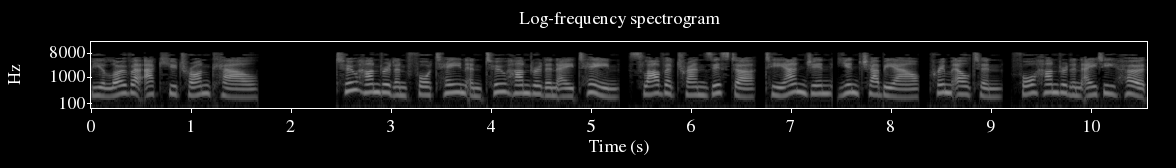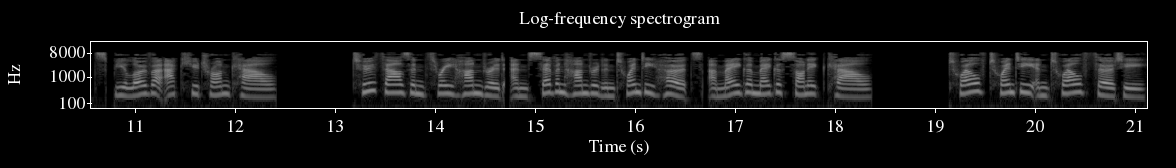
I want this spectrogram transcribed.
Bulova Accutron Cal. 214 and 218, Slava Transistor, Tianjin Yinchabiao, Prim Elton, 480 Hz Bulova Accutron Cal. 2300 and 720 Hz Omega Megasonic Cal. 1220 and 1230.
